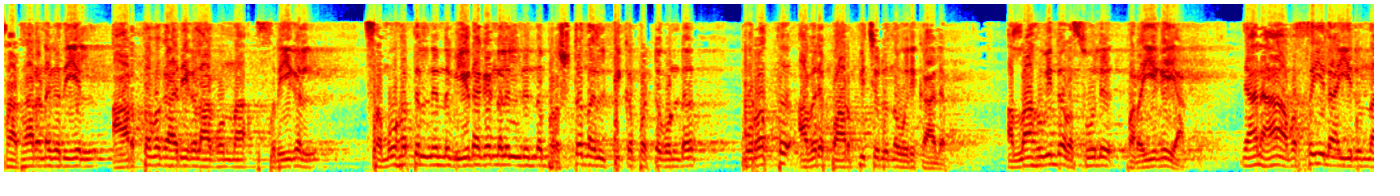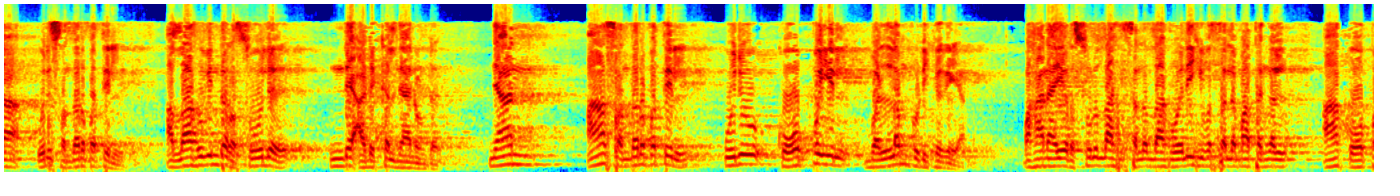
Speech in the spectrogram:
സാധാരണഗതിയിൽ ആർത്തവകാരികളാകുന്ന സ്ത്രീകൾ സമൂഹത്തിൽ നിന്ന് വീടകങ്ങളിൽ നിന്ന് ഭ്രഷ്ട നൽപ്പിക്കപ്പെട്ടുകൊണ്ട് പുറത്ത് അവരെ പാർപ്പിച്ചിരുന്ന ഒരു കാലം. അള്ളാഹുവിന്റെ റസൂൽ പറയുകയാണ്. ഞാൻ ആ അവസ്ഥയിലായിരുന്ന ഒരു സന്ദർഭത്തിൽ അള്ളാഹുവിന്റെ റസൂൽ അടുക്കൽ ഞാനുണ്ട്. ഞാൻ ആ സന്ദർഭത്തിൽ ഒരു കോപ്പയിൽ വെള്ളം കുടിക്കുകയാണ്. മഹാനായ റസൂലുല്ലാഹി സല്ലാഹു അലഹി വസ്ലമ തങ്ങൾ ആ കോപ്പ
